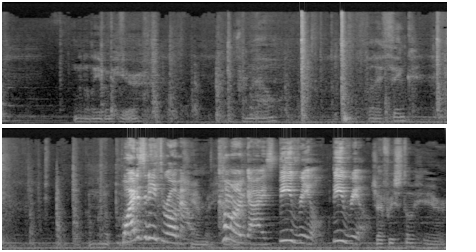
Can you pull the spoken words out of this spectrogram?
I'm gonna leave him here for now, but I think I'm gonna put. Why doesn't he throw him out? Come here. on, guys. Be real. Be real. Jeffrey's still here.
